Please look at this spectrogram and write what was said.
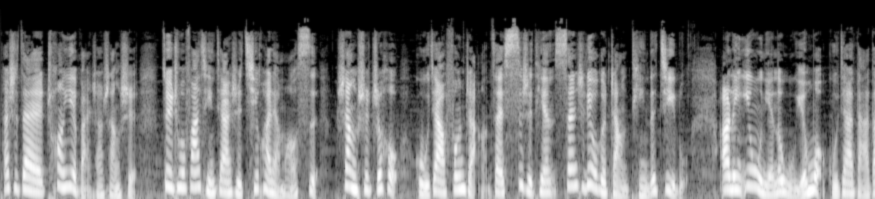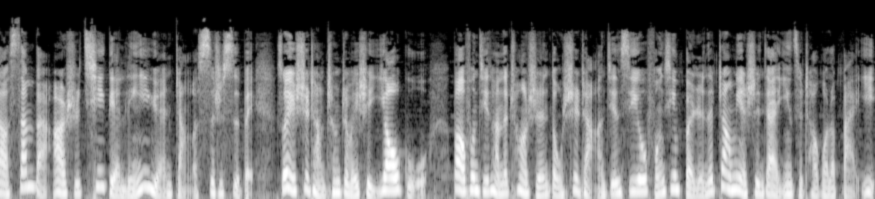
它是在创业板上上市，最初发行价是七块两毛四，上市之后股价疯涨，在四十天三十六个涨停的记录。二零一五年的五月末，股价达到三百二十七点零一元，涨了四十四倍，所以市场称之为是妖股。暴风集团的创始人、董事长兼 CEO 冯鑫本人的账面身价也因此超过了百亿，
